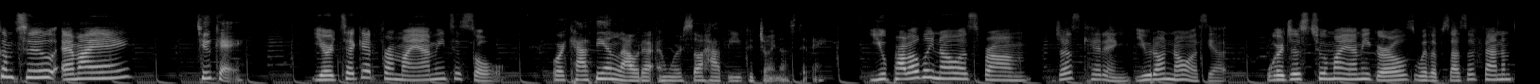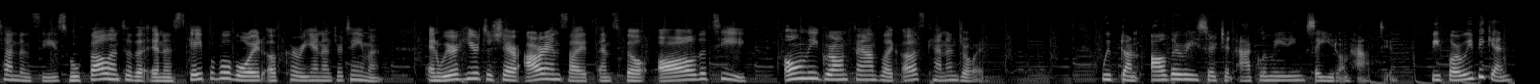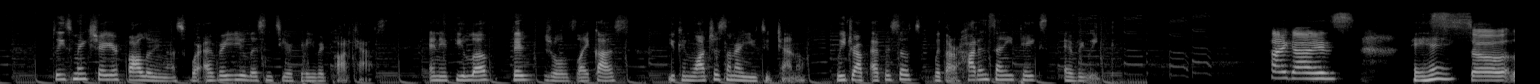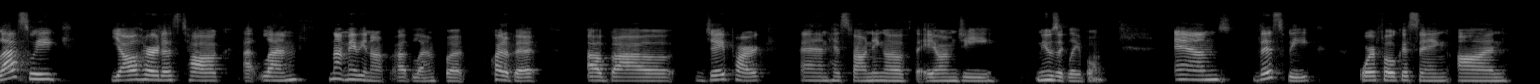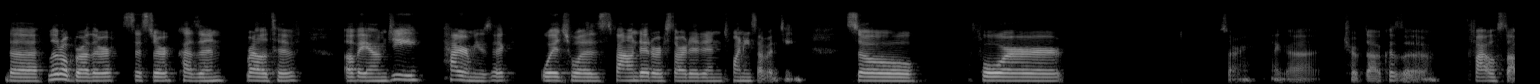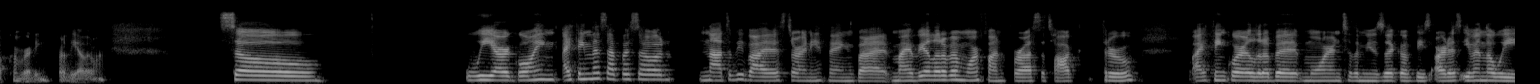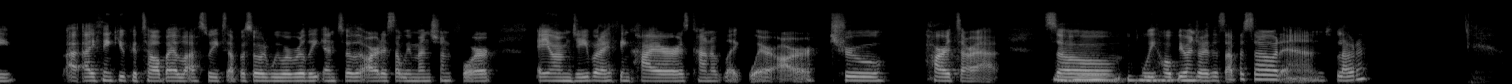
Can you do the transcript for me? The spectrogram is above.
Welcome to MIA 2K. Your ticket from Miami to Seoul. We're Kathy and Laura, and we're so happy you could join us today. You probably know us from, just kidding, you don't know us yet. We're just two Miami girls with obsessive fandom tendencies who fell into the inescapable void of Korean entertainment. And we're here to share our insights and spill all the tea only grown fans like us can enjoy. We've done all the research and acclimating so you don't have to. Before we begin, please make sure you're following us wherever you listen to your favorite podcast. And if you love visuals like us, you can watch us on our YouTube channel. We drop episodes with our hot and sunny takes every week. Hi, guys. Hey, hey. So last week, y'all heard us talk at length, not maybe not at length, but quite a bit about Jay Park and his founding of the AOMG music label. And this week, we're focusing on the little brother, sister, cousin, relative of AMG, Higher Music, which was founded or started in 2017. So for, sorry, I got tripped out because the file stopped converting for the other one. So we are going, I think this episode, not to be biased or anything, but might be a little bit more fun for us to talk through. I think we're a little bit more into the music of these artists, even though we, I think you could tell by last week's episode, we were really into the artists that we mentioned for AOMG, but I think higher is kind of like where our true hearts are at. So mm-hmm, mm-hmm. we hope you enjoy this episode. And Laura?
